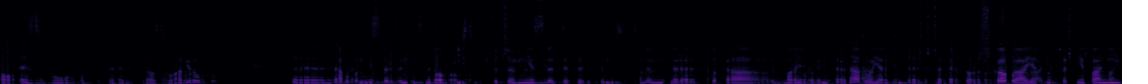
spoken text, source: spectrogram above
OSW w Wrocławiu. e, dał niestety mocny opis, przy czym niestety tym samym dyrektorka mojego internatu, jak i też dyrektor szkoły, a jednocześnie pani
